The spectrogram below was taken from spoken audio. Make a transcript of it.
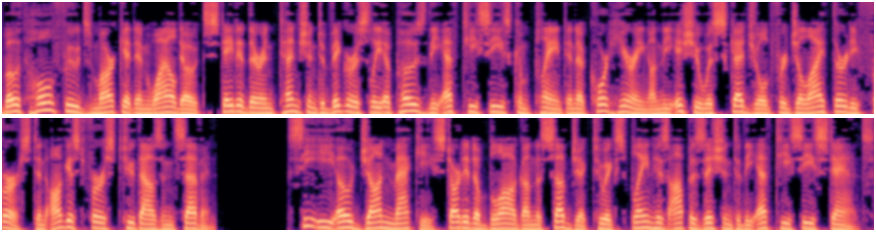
Both Whole Foods Market and Wild Oats stated their intention to vigorously oppose the FTC's complaint and a court hearing on the issue was scheduled for July 31 and August 1, 2007. CEO John Mackey started a blog on the subject to explain his opposition to the FTC's stance.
